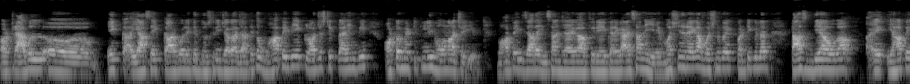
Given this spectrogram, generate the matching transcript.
और ट्रैवल एक यहाँ से एक कार को लेकर दूसरी जगह जाते तो वहाँ पे भी एक लॉजिस्टिक प्लानिंग भी ऑटोमेटिकली होना चाहिए। वहाँ पे एक ज़्यादा इंसान जाएगा, फिर ये करेगा, ऐसा नहीं है। मशीन रहेगा मशीन को एक पर्टिकुलर टास्क दिया होगा यहाँ पे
